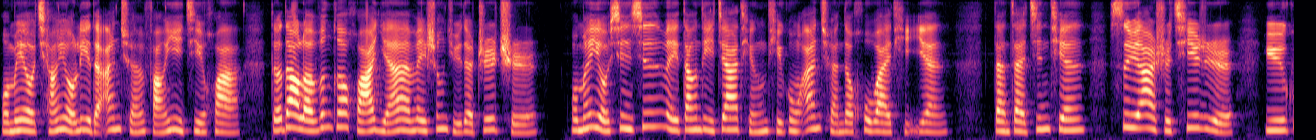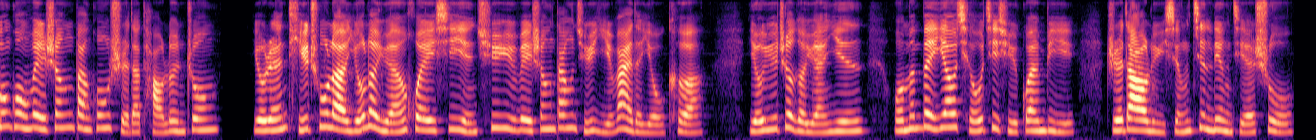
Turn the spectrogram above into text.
我们有强有力的安全防疫计划，得到了温哥华沿岸卫生局的支持。我们有信心为当地家庭提供安全的户外体验。但在今天四月二十七日与公共卫生办公室的讨论中，有人提出了游乐园会吸引区域卫生当局以外的游客。由于这个原因，我们被要求继续关闭，直到旅行禁令结束。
